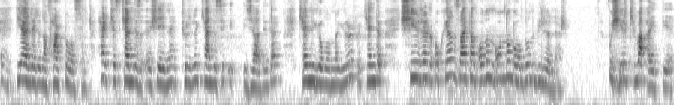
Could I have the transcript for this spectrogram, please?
Evet. Diğerlerinden farklı olsun. Herkes kendi şeyini, türünü kendisi icat eder. Kendi yolunda yürür ve kendi şiirlerini okuyan zaten onun ondan olduğunu bilirler. Bu şiir kime ait diye.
